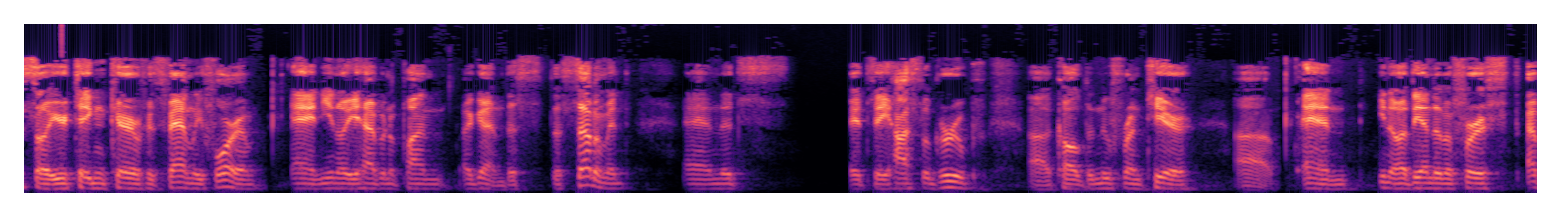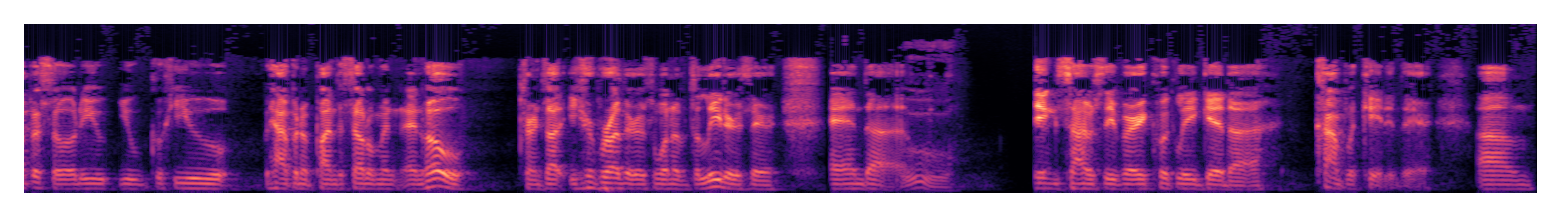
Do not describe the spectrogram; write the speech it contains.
so you're taking care of his family for him, and you know, you happen upon again this the settlement, and it's it's a hostile group uh, called the New Frontier. Uh, and you know, at the end of the first episode, you you you happen upon the settlement, and oh, turns out your brother is one of the leaders there, and uh, things obviously very quickly get uh, complicated there. Um,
